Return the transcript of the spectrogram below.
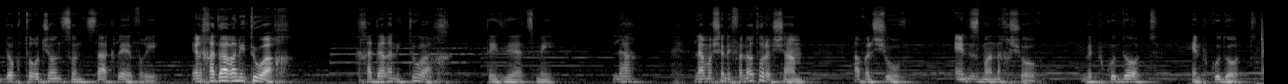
דוקטור ג'ונסון צעק לעברי, אל חדר הניתוח! חדר הניתוח? תהיתי לעצמי. לא, למה שנפנה אותו לשם? אבל שוב, אין זמן לחשוב, ופקודות הן פקודות.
